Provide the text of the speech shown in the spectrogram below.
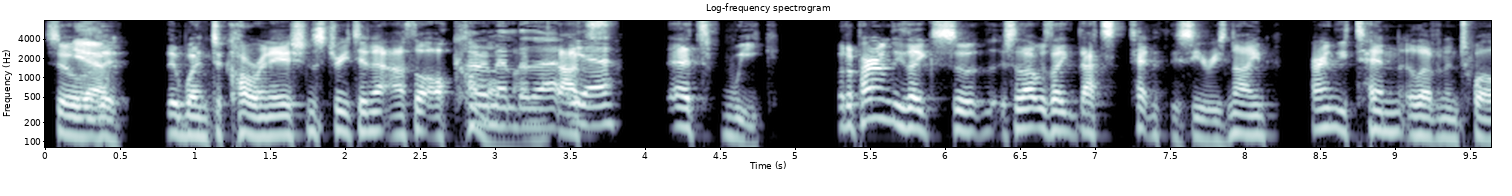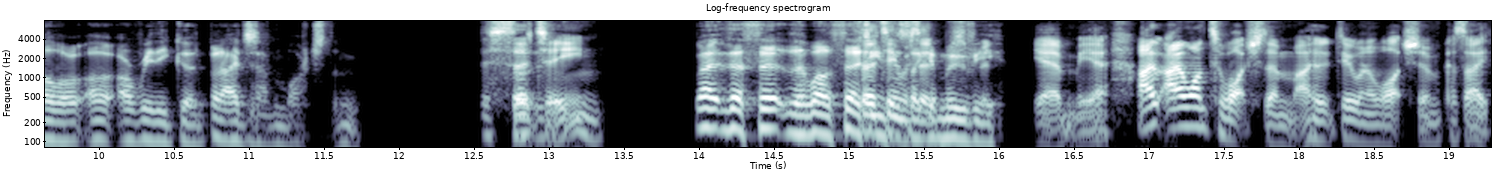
so Yeah. they they went to Coronation Street in it. I thought, oh come on, remember man, that, That's, yeah. that's weak. But apparently, like so, so that was like that's technically series nine. Apparently, 10, 11, and twelve are, are, are really good, but I just haven't watched them. there's thirteen. But the, thir- the well, thirteenth 13 is like a a- movie. Yeah, yeah. I, I want to watch them. I do want to watch them because I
